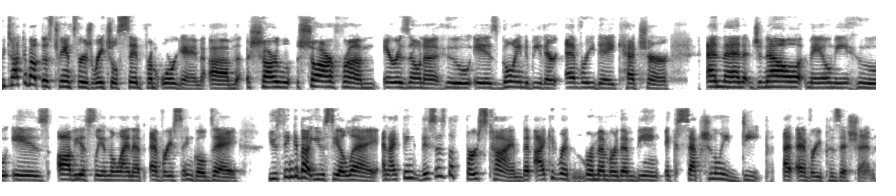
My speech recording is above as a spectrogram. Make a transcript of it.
we talk about those transfers. Rachel Sid from Oregon, um, Shar, from Arizona, who is going to be their everyday catcher. And then Janelle Meono, who is obviously in the lineup every single day you think about UCLA, and I think this is the first time that I could re- remember them being exceptionally deep at every position.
